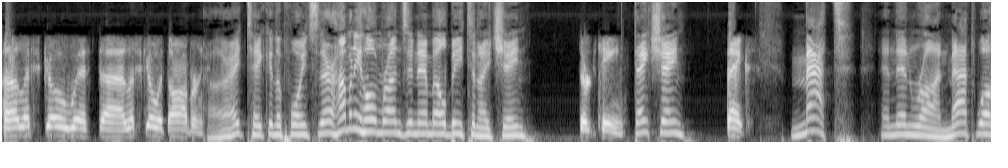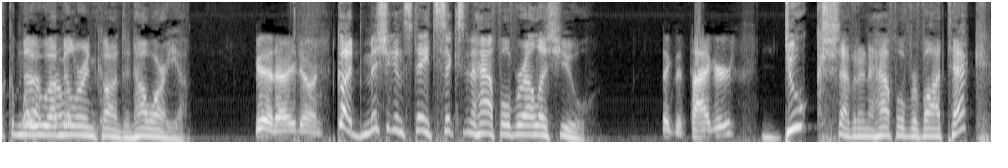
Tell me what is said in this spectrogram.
Uh, let's go with uh, let's go with Auburn. All right, taking the points there. How many home runs in MLB tonight, Shane? Thirteen. Thanks, Shane. Thanks. Matt, and then Ron. Matt, welcome What to up, uh. Miller and Condon. How are you? Good. How are you doing? Good. Michigan State, six and a half over LSU. Think the Tigers. Duke, seven and a half over Vatek.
